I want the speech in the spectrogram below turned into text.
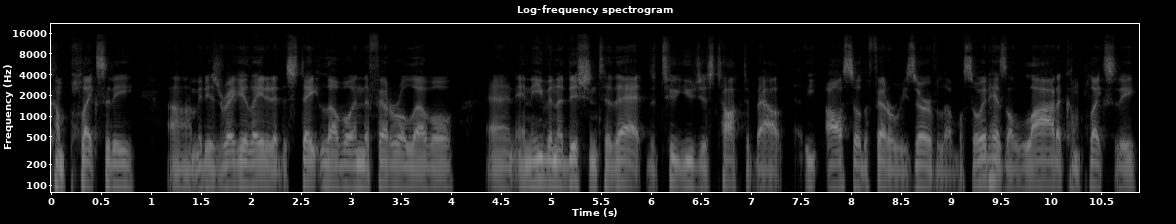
complexity. Um, it is regulated at the state level and the federal level. And, and even addition to that, the two you just talked about, also the Federal Reserve level. So it has a lot of complexity,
